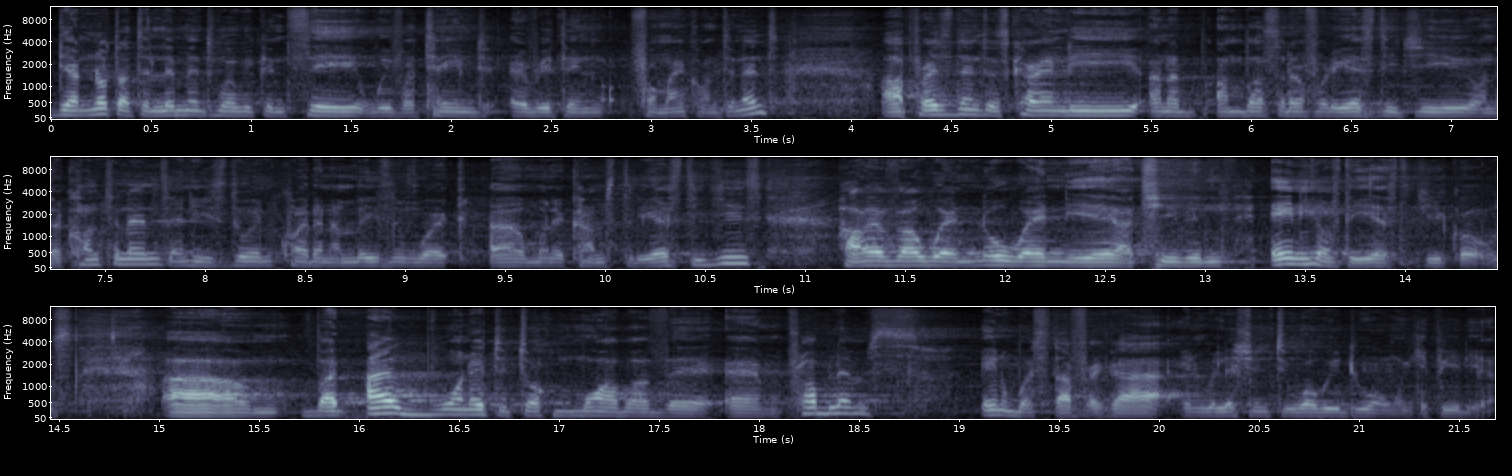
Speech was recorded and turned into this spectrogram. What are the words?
they're not at a limit where we can say we've attained everything from my continent. Our president is currently an ambassador for the SDG on the continent, and he's doing quite an amazing work um, when it comes to the SDGs. However, we're nowhere near achieving any of the SDG goals. Um, but I wanted to talk more about the um, problems in West Africa in relation to what we do on Wikipedia.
